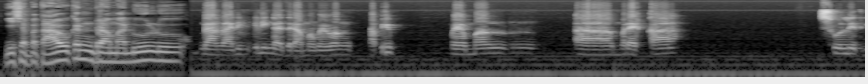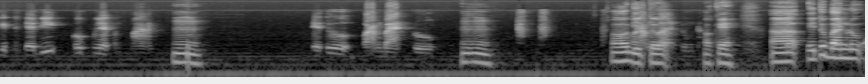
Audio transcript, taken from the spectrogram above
ya siapa tahu kan drama dulu. nggak nggak ini ini nggak drama memang tapi memang eh, mereka sulit gitu jadi gue punya teman Hmm. dia itu orang Bandung mm-mm. Oh orang gitu. Bandung Oke. Eh, itu Bandung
